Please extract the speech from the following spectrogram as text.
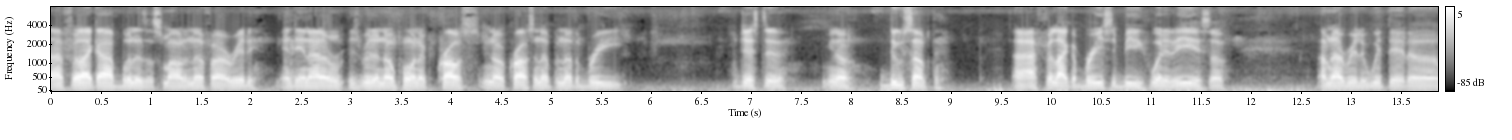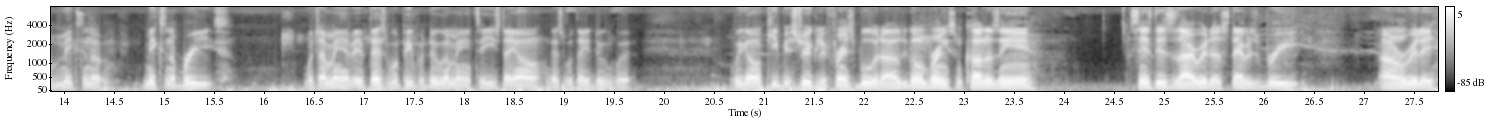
I feel like our bullies are small enough already, and then I don't. There's really no point of cross, you know, crossing up another breed just to, you know, do something. Uh, I feel like a breed should be what it is, so I'm not really with that uh, mixing of mixing of breeds. Which I mean, if, if that's what people do, I mean, to each their own. That's what they do. But we're gonna keep it strictly French bulldogs. We're gonna bring some colors in, since this is already established breed. I don't really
